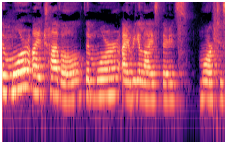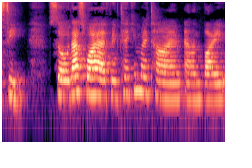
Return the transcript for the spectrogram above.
the more I travel, the more I realize there's more to see. So that's why I've been taking my time and by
